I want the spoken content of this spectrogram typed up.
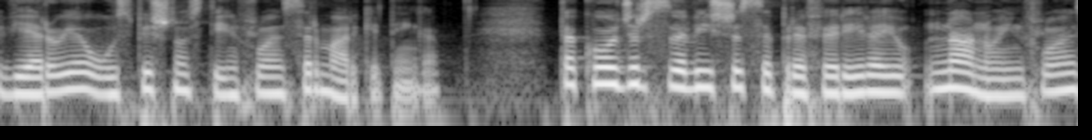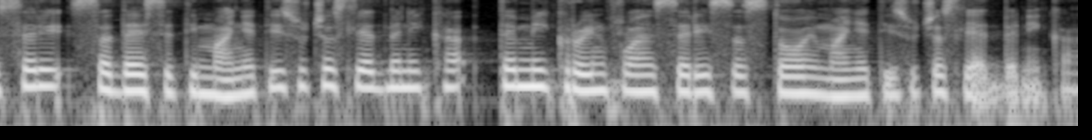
vjeruje u uspješnost influencer marketinga. Također sve više se preferiraju nano-influenceri sa 10 i manje tisuća sljedbenika te mikroinfluenceri sa 100 i manje tisuća sljedbenika.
